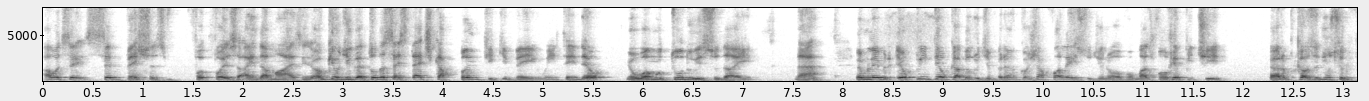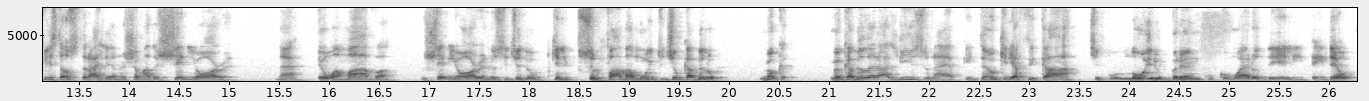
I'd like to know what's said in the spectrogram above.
I would say Sid Vicious foi, foi ainda mais. É o que eu digo, é toda essa estética punk que veio, entendeu? Eu amo tudo isso daí, né? Eu me lembro, eu pintei o cabelo de branco, eu já falei isso de novo, mas vou repetir era por causa de um surfista australiano chamado Shane Warren, né? Eu amava o Shane Warren no sentido que ele surfava muito, tinha um cabelo meu meu cabelo era liso na época, então eu queria ficar tipo loiro branco como era o dele, entendeu?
